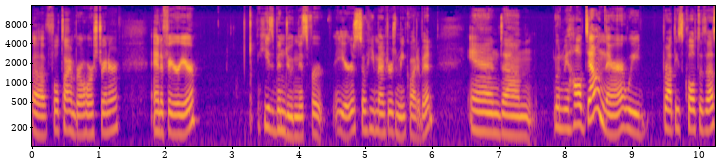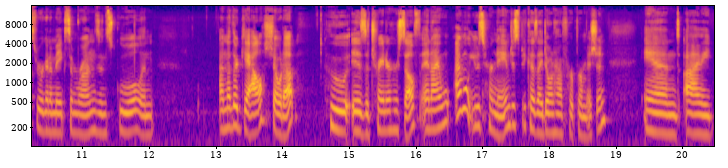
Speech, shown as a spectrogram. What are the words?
a full time barrel horse trainer and a farrier. He's been doing this for years, so he mentors me quite a bit. And um, when we hauled down there, we brought these colts with us. We were going to make some runs in school, and another gal showed up who is a trainer herself. And I won't use her name just because I don't have her permission. And I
